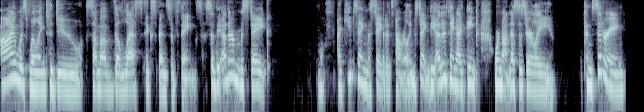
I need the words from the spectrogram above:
I was willing to do some of the less expensive things. So the other mistake I keep saying mistake, but it's not really mistake. The other thing I think we're not necessarily considering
